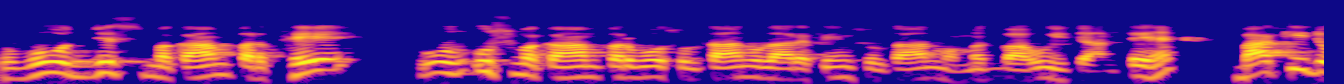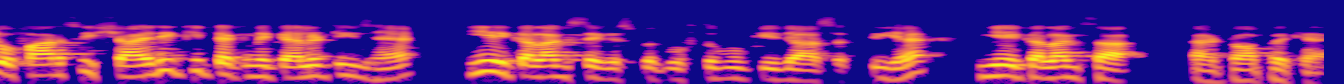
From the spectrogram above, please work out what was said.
تو وہ جس مقام پر تھے، وہ اس مقام پر وہ سلطان العارفین سلطان محمد باہو ہی جانتے ہیں۔ باقی جو فارسی شاعری کی ٹیکنیکلٹیز ہیں، یہ ایک الگ سے اس پہ گفتگو کی جا سکتی ہے۔ یہ ایک الگ سا ٹاپک ہے۔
